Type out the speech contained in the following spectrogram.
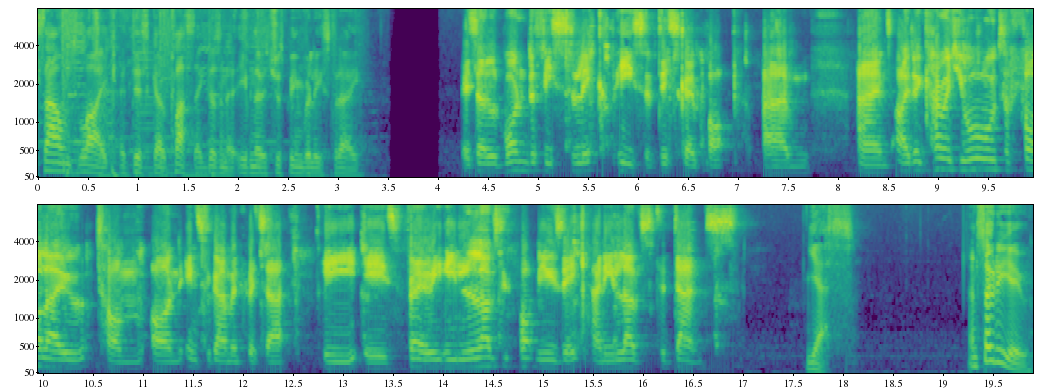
Sounds like a disco classic, doesn't it? Even though it's just been released today. It's a wonderfully slick piece of disco pop. Um, and I'd encourage you all to follow Tom on Instagram and Twitter. He is very, he loves his pop music and he loves to dance. Yes. And so do you.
